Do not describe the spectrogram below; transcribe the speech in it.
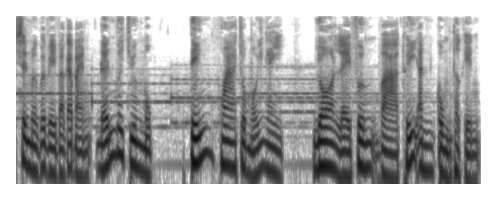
Xin mời quý vị và các bạn đến với chuyên mục Tiếng Hoa cho mỗi ngày do Lệ Phương và Thúy Anh cùng thực hiện.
